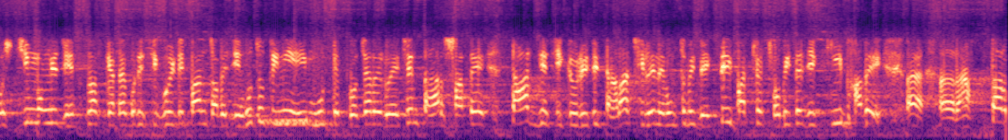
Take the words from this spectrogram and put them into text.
পশ্চিমবঙ্গে জেড প্লাস ক্যাটাগরি সিকিউরিটি পান তবে যেহেতু তিনি এই মুহূর্তে প্রচারে রয়েছেন তার সাথে তার যে সিকিউরিটি তারা ছিলেন এবং তুমি দেখতেই পাচ্ছ ছবিতে যে কীভাবে রাস্তার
